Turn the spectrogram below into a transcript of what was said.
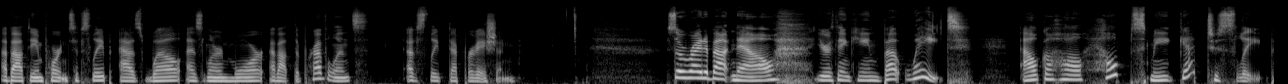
about the importance of sleep as well as learn more about the prevalence of sleep deprivation. So, right about now, you're thinking, but wait, alcohol helps me get to sleep.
